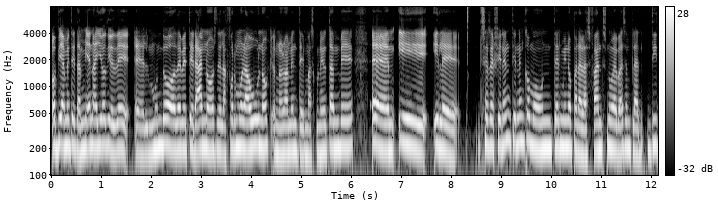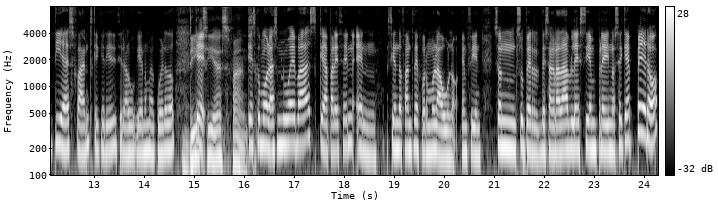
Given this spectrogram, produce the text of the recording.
Obviamente también hay odio del el mundo de veteranos de la Fórmula 1, que normalmente masculino también, em, y, y le, se refieren, tienen como un término para las fans nuevas, en plan DTS fans, que quería decir algo que ya no me acuerdo. que- DTS fans. que es como las nuevas que aparecen en siendo fans de Fórmula 1. En fin, son súper desagradables siempre y no sé qué, pero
